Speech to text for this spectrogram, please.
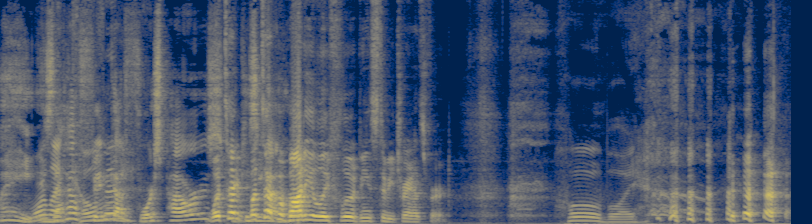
wait, More is like that how Finn got force powers? what type? Because What type of hurt? bodily fluid needs to be transferred? oh boy.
